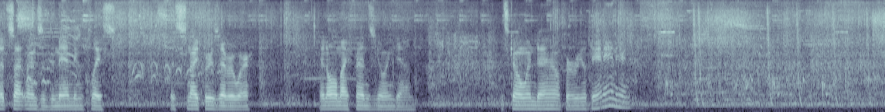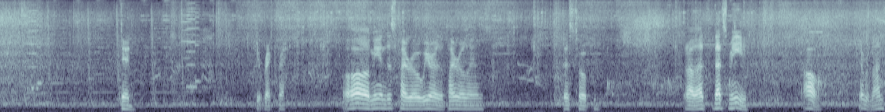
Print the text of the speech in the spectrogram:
That Sightland's a demanding place. There's snipers everywhere. And all my friends going down. It's going down for real. Dan Dan Dan. Dead. Get wrecked, wrecked. Oh, me and this pyro, we are the Pyrolands. Best hope. Oh, that, that's me. Oh, never mind.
